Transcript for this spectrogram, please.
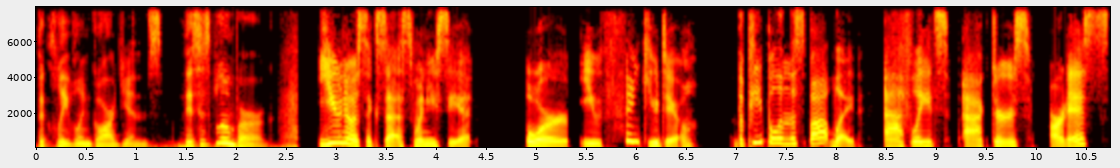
the Cleveland Guardians? This is Bloomberg. You know success when you see it. Or you think you do. The people in the spotlight athletes, actors, artists.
